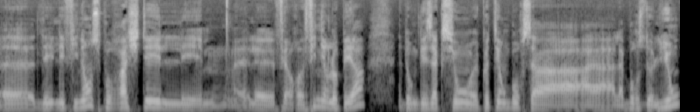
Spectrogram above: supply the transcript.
euh les, les, finances pour racheter les, faire finir l'OPA. Donc, des actions cotées en bourse à, à, la bourse de Lyon.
